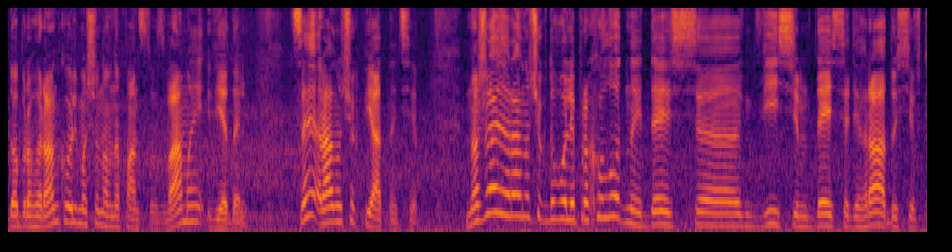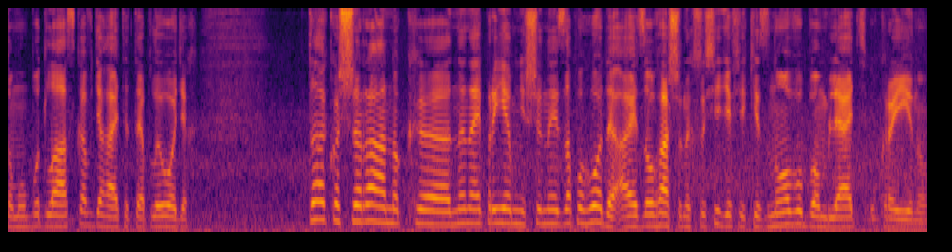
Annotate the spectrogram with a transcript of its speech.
Доброго ранку, вельмишановне панство. З вами Вєдель. Це раночок п'ятниці. На жаль, раночок доволі прохолодний, десь е, 8-10 градусів, тому, будь ласка, вдягайте теплий одяг. Також ранок е, не найприємніший не із-за погоди, а й за угашених сусідів, які знову бомблять Україну.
